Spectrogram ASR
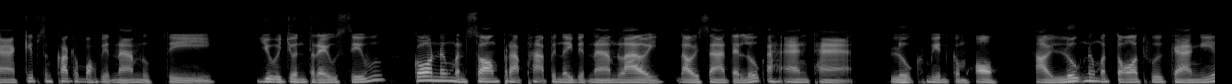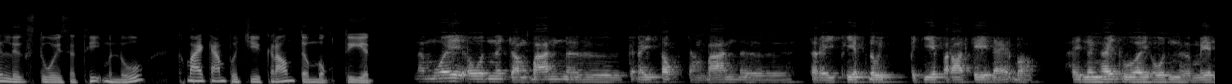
ការគៀបសង្កត់របស់វៀតណាមនោះទេយុវជនត្រេវស៊ីវក៏នឹងមិនសងប្រាក់ផាកពិន័យវៀតណាមឡើយដោយសារតែលោកអះអាងថាលោកគ្មានកំហុសហើយលោកនឹងបន្តធ្វើការងារលើកស្ទួយសិទ្ធិមនុស្សខ្មែរកម្ពុជាក្រោមទៅមុខទៀតណាមួយអូនចង់បាននៅក្តីសុខចង់បាននៅសេរីភាពដូចប្រជាប្រដ្ឋគេដែរបង ហើយនឹងឲ្យធ្វើឲ្យអូនមាន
